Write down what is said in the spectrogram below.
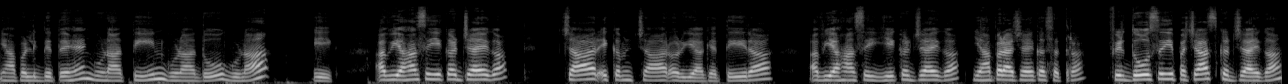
यहाँ पर लिख देते हैं, गुणा तीन गुणा दो गुणा एक। अब यहाँ से ये कट जाएगा। चार एकम चार और ये आ गया तेरह। अब यहाँ से ये कट जाएगा। यहाँ पर आ जाएगा सत्रह। फिर दो से ये पचास कट जाएगा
